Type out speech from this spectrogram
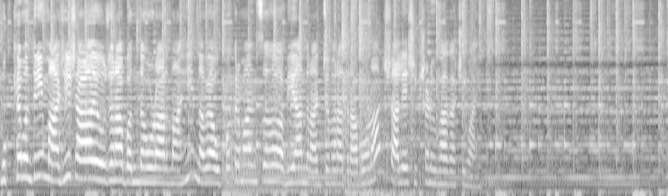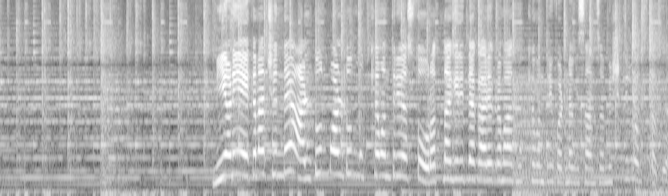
मुख्यमंत्री माझी शाळा योजना बंद होणार नाही. नव्या उपक्रमांसह अभियान राज्यभरात राबवणार. शालेय शिक्षण विभागाची माहिती. मी आणि एकनाथ शिंदे आलटून पालटून मुख्यमंत्री असतो. रत्नागिरीतल्या कार्यक्रमात मुख्यमंत्री फडणवीसांचं मिश्किल वक्तव्य.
